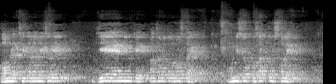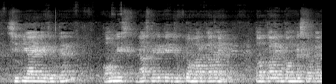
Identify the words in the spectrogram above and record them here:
কমরেড সীতারাম ইচুরি জেএনইউতে পাথরত অবস্থায় উনিশশো পঁচাত্তর সালে সিপিআইএমে যোগ দেন। কমিউনিস্ট রাজনীতিতে যুক্ত হওয়ার কারণে তৎকালীন কংগ্রেস সরকার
